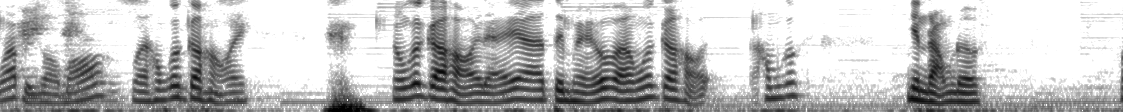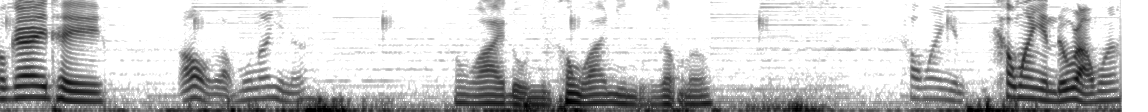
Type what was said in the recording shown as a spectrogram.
quá bị gò bó và không có cơ hội. Không có cơ hội để uh, tìm hiểu và không có cơ hội không có nhìn rộng được. Ok thì oh, lộc muốn nói gì nữa? Không có ai đủ nhìn không có ai nhìn đủ rộng đâu. Không ai nhìn không ai nhìn đủ rộng hả?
